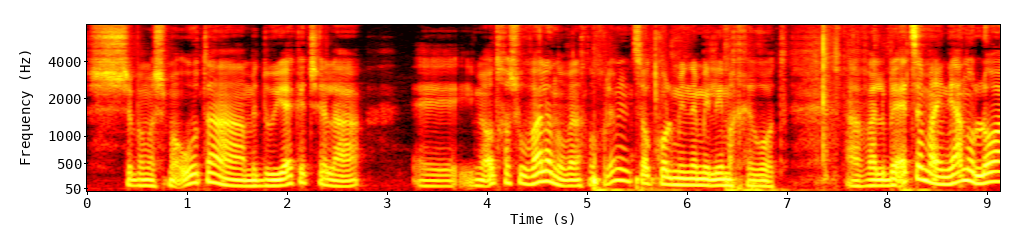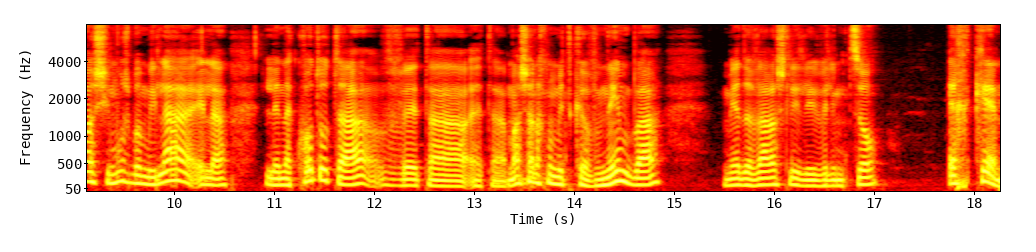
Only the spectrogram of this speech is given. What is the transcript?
שבמשמעות המדויקת שלה אה, היא מאוד חשובה לנו ואנחנו יכולים למצוא כל מיני מילים אחרות. אבל בעצם העניין הוא לא השימוש במילה אלא לנקות אותה ואת ה, ה, מה שאנחנו מתכוונים בה מהדבר השלילי ולמצוא איך כן.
